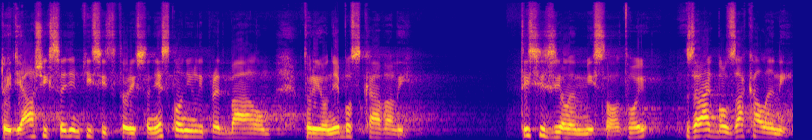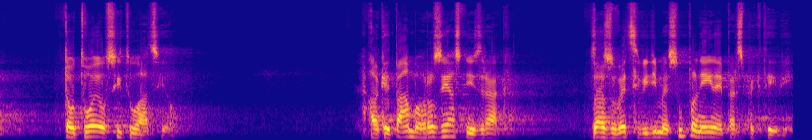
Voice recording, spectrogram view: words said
To je ďalších 7 tisíc, ktorí sa nesklonili pred Bálom, ktorí ho neboskávali, Ty si si len myslel, tvoj zrak bol zakalený tou tvojou situáciou. Ale keď Pán Boh rozjasní zrak, zrazu veci vidíme z úplne inej perspektívy.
